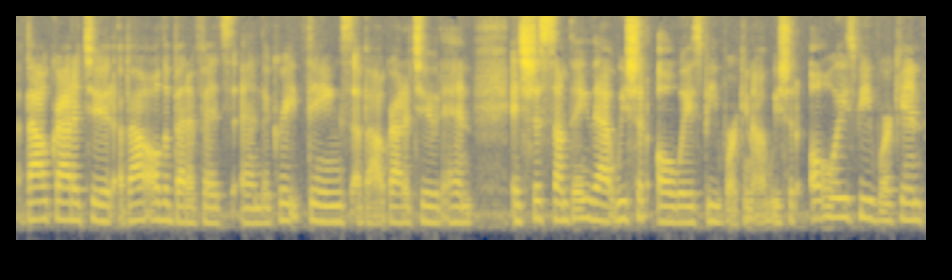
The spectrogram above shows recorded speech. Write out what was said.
about gratitude, about all the benefits and the great things about gratitude. And it's just something that we should always be working on. We should always be working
